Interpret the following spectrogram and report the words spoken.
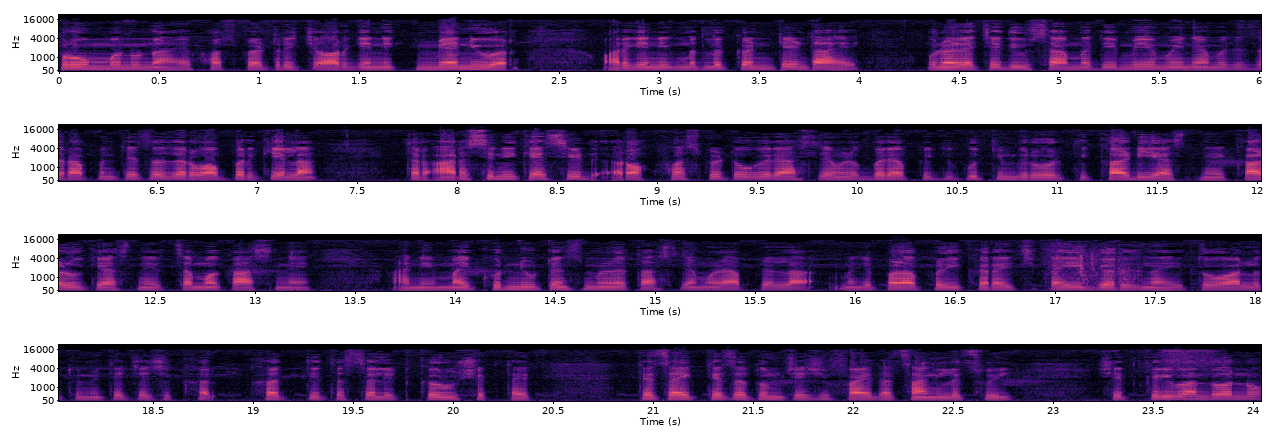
प्रोम म्हणून आहे फॉस्फॅट्रिच ऑर्गॅनिक मॅन्युअर ऑर्गॅनिकमधलं कंटेंट आहे. उन्हाळ्याच्या दिवसामध्ये मे महिन्यामध्ये जर आपण त्याचा जर वापर केला तर आर्सेनिक ॲसिड रॉक फॉस्फेट वगैरे असल्यामुळे बऱ्यापैकी कोथिंबीरवरती काडी असणे काळुकी असणे चमक असणे आणि मायक्रो न्यूटन्स मिळत असल्यामुळे आपल्याला म्हणजे पळापळी करायची काही गरज नाही. तो आलं तुम्ही त्याच्याशी खत खत तिथं सलेक्ट करू शकतायत. त्याचा एक त्याचा तुमच्याशी फायदा चांगलाच होईल. शेतकरी बांधवांनो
